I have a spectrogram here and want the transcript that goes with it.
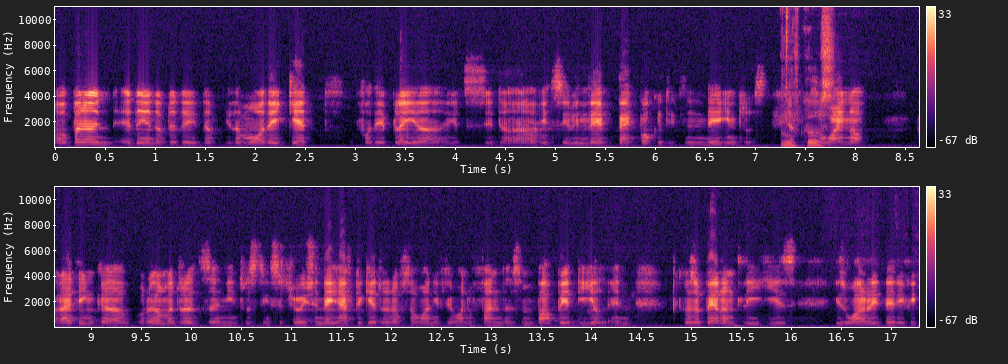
Oh, but at the end of the day, the, the more they get for their player, it's it, uh, it's in their back pocket. It's in their interest. Yeah, Of So course. why not? But I think uh, Real Madrid's an interesting situation. They have to get rid of someone if they want to fund this Mbappe deal, and because apparently he's he's worried that if he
